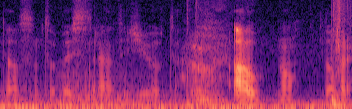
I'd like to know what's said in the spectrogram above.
Dal jsem to bez ztráty života. Au, no, dobré.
